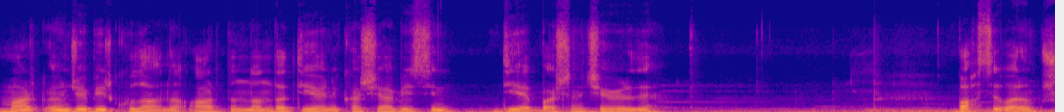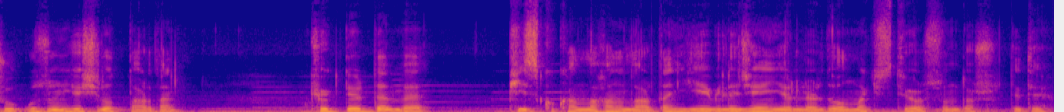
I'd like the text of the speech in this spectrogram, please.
Mark önce bir kulağını ardından da diğerini kaşıyabilsin diye başını çevirdi. Bahsi varım şu uzun yeşil otlardan, köklerden ve pis kokan lahanalardan yiyebileceğin yerlerde olmak istiyorsundur, dedi.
